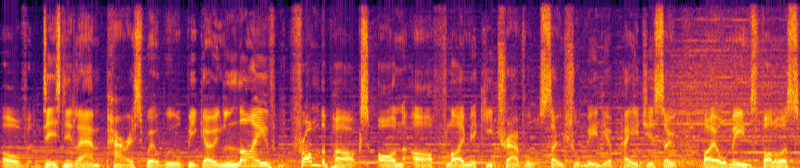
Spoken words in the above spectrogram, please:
of Disneyland Paris, where we'll be going live from the parks on our Fly Mickey Travel social media pages. So, by all means, follow us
